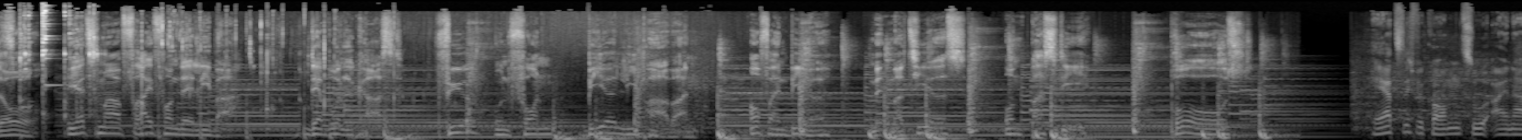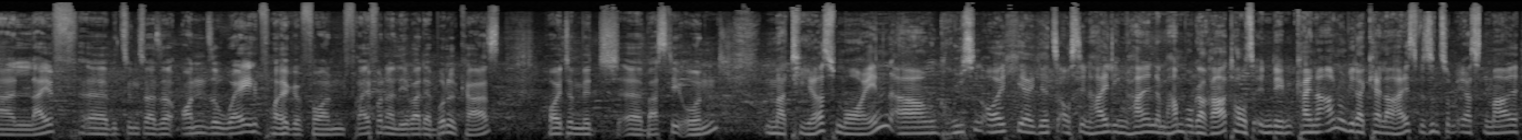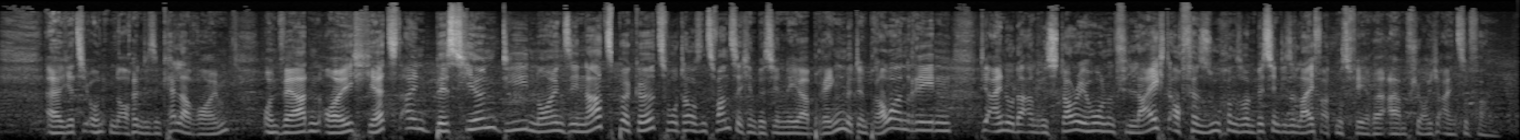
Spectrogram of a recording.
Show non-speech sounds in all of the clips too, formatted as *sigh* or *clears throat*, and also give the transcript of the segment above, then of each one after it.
So, jetzt mal frei von der Leber. Der Buddelcast. Für und von Bierliebhabern. Auf ein Bier mit Matthias und Basti. Prost! Herzlich willkommen zu einer Live- äh, bzw. On-the-Way-Folge von Frei von der Leber, der Buddelcast. Heute mit äh, Basti und Matthias, moin. Ähm, grüßen euch hier jetzt aus den Heiligen Hallen im Hamburger Rathaus, in dem, keine Ahnung, wie der Keller heißt. Wir sind zum ersten Mal äh, jetzt hier unten auch in diesen Kellerräumen und werden euch jetzt ein bisschen die neuen Senatsböcke 2020 ein bisschen näher bringen, mit den Brauern reden, die eine oder andere Story holen und vielleicht auch versuchen, so ein bisschen diese Live-Atmosphäre ähm, für euch einzufangen.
